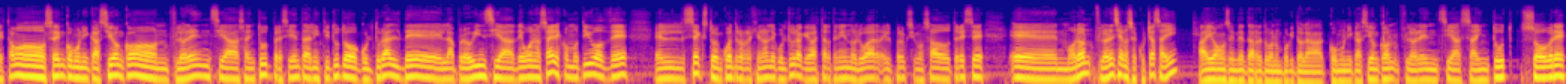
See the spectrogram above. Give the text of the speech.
Estamos en comunicación con Florencia Saintud, presidenta del Instituto Cultural de la provincia de Buenos Aires, con motivo de el sexto encuentro regional de cultura que va a estar teniendo lugar el próximo sábado 13 en Morón. Florencia, ¿nos escuchás ahí? Ahí vamos a intentar retomar un poquito la comunicación con Florencia Saintut sobre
